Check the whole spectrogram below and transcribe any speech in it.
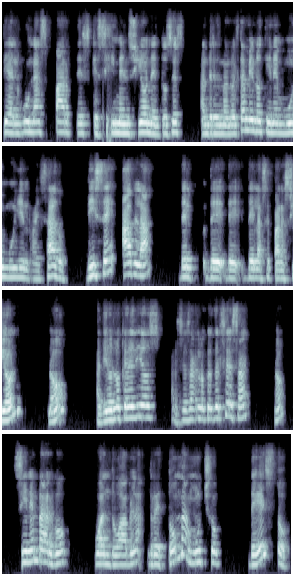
de algunas partes que sí menciona. Entonces, Andrés Manuel también lo tiene muy, muy enraizado. Dice, habla del, de, de, de la separación ¿no? A Dios lo que de Dios, al César lo que es del César, ¿no? Sin embargo, cuando habla, retoma mucho de esto.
